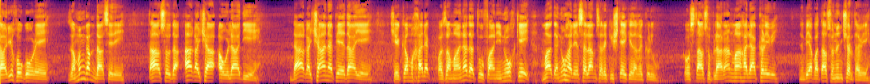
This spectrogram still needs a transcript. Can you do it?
تاریخ وګوره زمونږ هم داسې دی تاسو د هغه چا اولاد یې د هغه چا نه پیدا یې چې کم خلک په زمانه د طوفان نوح کې ما د نوح علی السلام سره کشته کې دغه کړیو که تاسو پلاران ما هلاک کړی وي نو بیا به تاسو نن چرته وي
